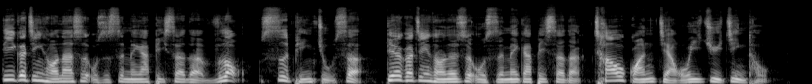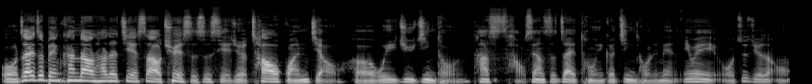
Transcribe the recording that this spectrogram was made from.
第一个镜头呢是五十四 megapixel 的 Vlog 视频主摄，第二个镜头呢是五十 megapixel 的超广角微距镜头。我在这边看到它的介绍，确实是写着超广角和微距镜头，它好像是在同一个镜头里面。因为我就觉得，哦，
